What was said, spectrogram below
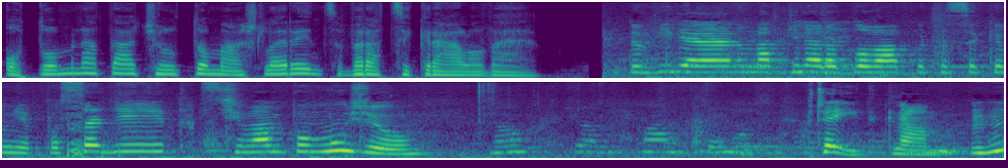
O tom natáčel Tomáš Lerinc v Hradci Králové. Dobrý den, Martina Rotlová, pojďte se ke mně posadit. S čím vám pomůžu? No, Přejít k nám. Mhm.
